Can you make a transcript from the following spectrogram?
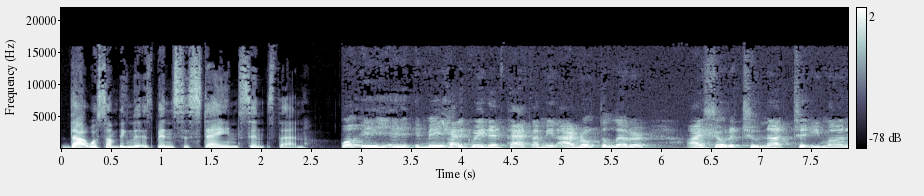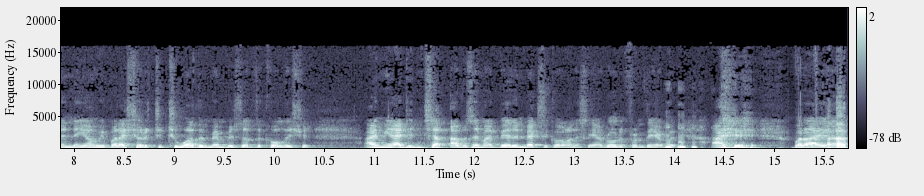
that was something that has been sustained since then? Well, it, it, may have had a great impact. I mean, I wrote the letter. I showed it to not to Iman and Naomi, but I showed it to two other members of the coalition. I mean, I didn't tell. I was in my bed in Mexico. Honestly, I wrote it from there. But I, but I, uh,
